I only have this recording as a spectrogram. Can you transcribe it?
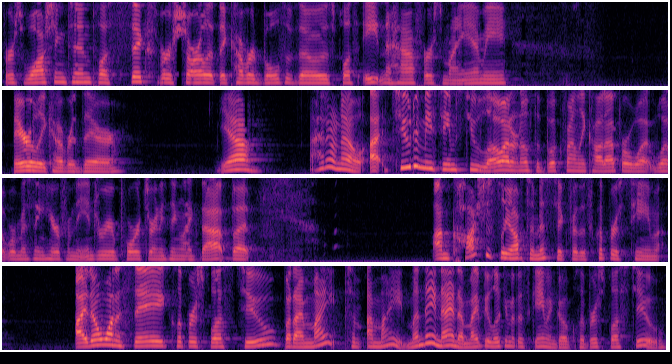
versus Washington, plus six versus Charlotte. They covered both of those, plus eight and a half versus Miami barely covered there. Yeah, I don't know. I, two to me seems too low. I don't know if the book finally caught up or what what we're missing here from the injury reports or anything like that. But I'm cautiously optimistic for this Clippers team. I don't want to say Clippers plus two, but I might. I might Monday night. I might be looking at this game and go Clippers plus two,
